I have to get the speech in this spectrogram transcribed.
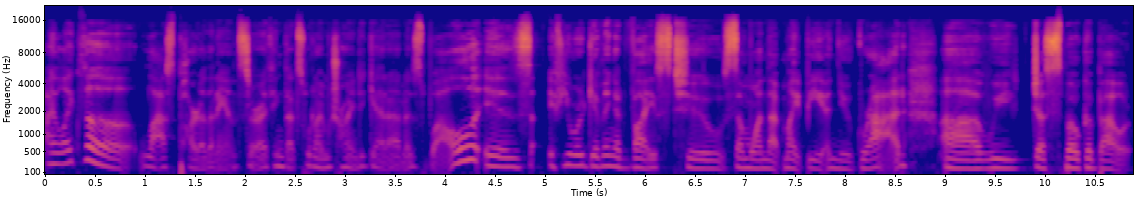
I like the last part of that answer. I think that's what I'm trying to get at as well. Is if you were giving advice to someone that might be a new grad, uh, we just spoke about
